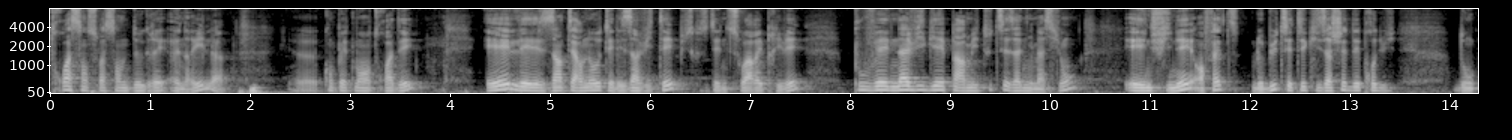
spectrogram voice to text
360 degrés Unreal, euh, complètement en 3D. Et les internautes et les invités, puisque c'était une soirée privée, pouvaient naviguer parmi toutes ces animations. Et in fine, en fait, le but, c'était qu'ils achètent des produits. Donc,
